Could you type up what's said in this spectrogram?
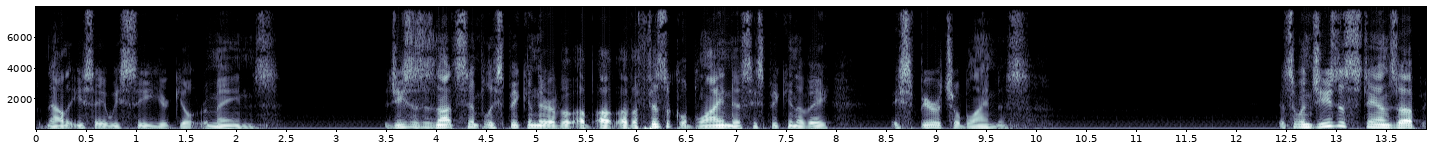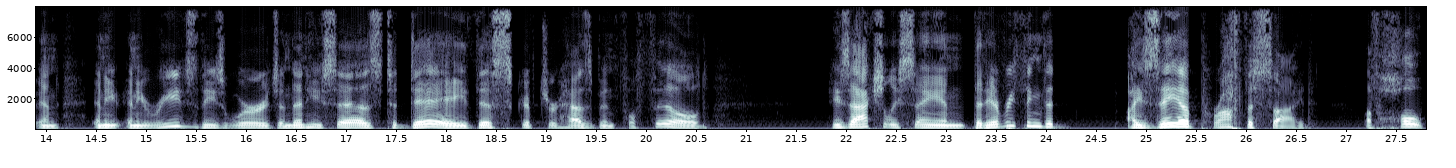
But now that you say we see, your guilt remains. Jesus is not simply speaking there of a, of, of a physical blindness, he's speaking of a, a spiritual blindness. And so when Jesus stands up and, and he and he reads these words and then he says today this scripture has been fulfilled he's actually saying that everything that Isaiah prophesied of hope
